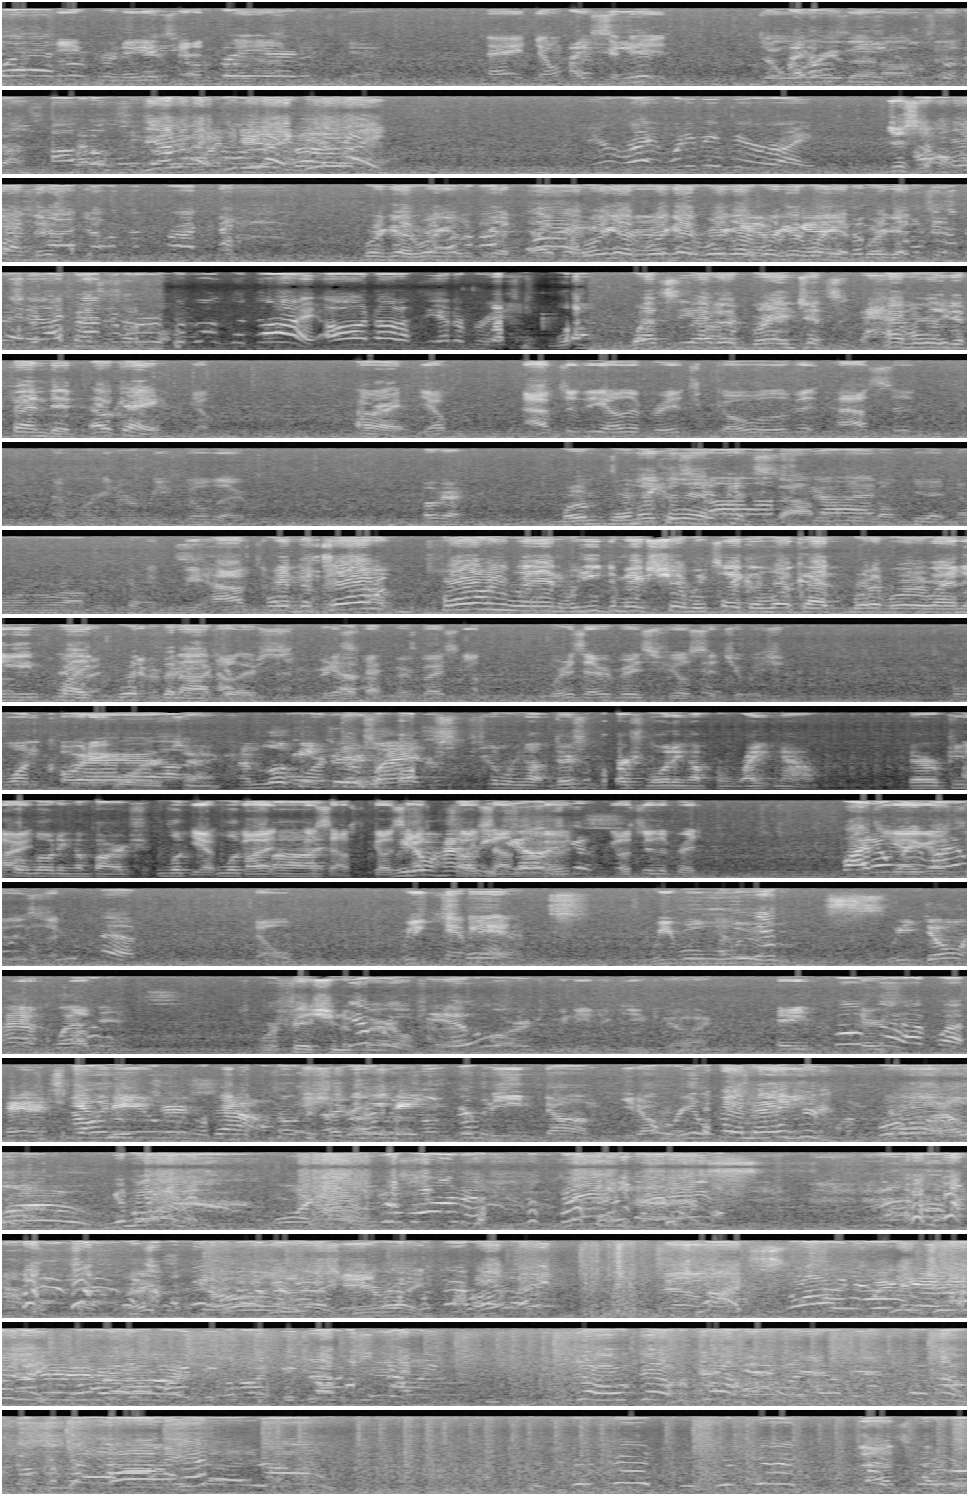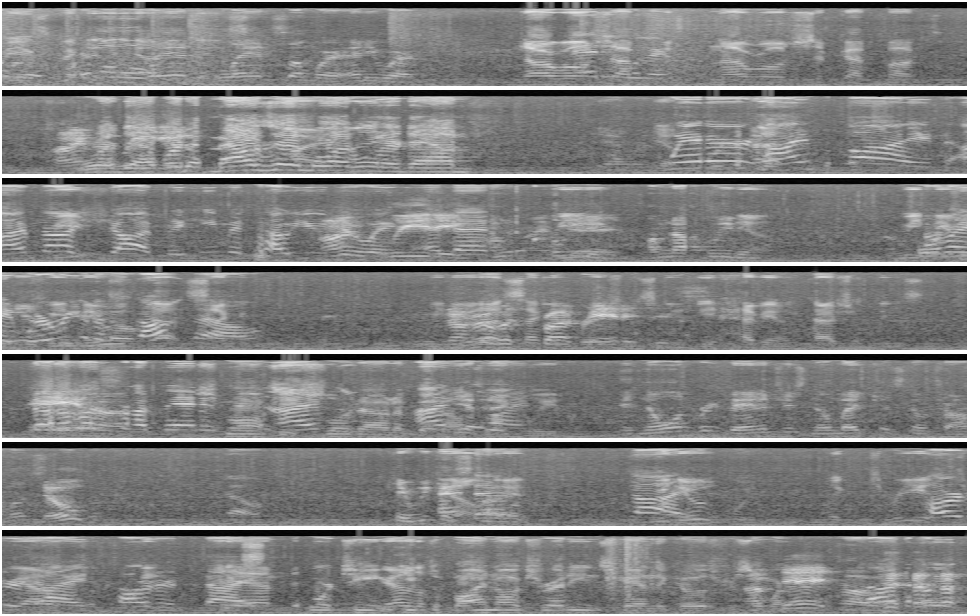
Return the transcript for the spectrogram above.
left. Keep grenades It's and Hey, don't I see it. Don't I worry don't about pistol offense. guns. I don't see You're right, you're right, you're right. You're right. What do you mean you're right? Just Oh hold on. There's, God, that was the truck. we're good. We're good. We're good. Okay, we're good. We're good. We're good. We're good. We're good. We're good. Wait a minute, I thought we were supposed to die. Oh no, that's the other bridge. Left, What's the other bridge? It's heavily defended. Okay. Yep. All right. Yep. After the other bridge, go a little bit past it, and we're gonna refill there. Okay. We'll, we'll make a little pit stop. God. Lucky that no one were on with guns. We have to. Hey, make before before we land, we need to make sure we take a look at whatever we're landing, stop. like Everybody- with everybody binoculars. Stop. Everybody stop. Everybody stop. What is everybody's fuel situation? One quarter. Where, Quarter tank. I'm looking to the There's a barge west. fueling up. There's a barge loading up right now. There are people Alright. loading a barge. Look, Yep. look. go, uh, go south. Go we south. don't have go any south. guns. Go, go through the bridge. Why don't we? Why don't we shoot them? No. We can't. We will lose. We don't have Yeah, up. weapons. We're fishing a Yeah, barrel for do. that barge. We need to keep going. hey, there's. to. Hey, it's get major south. Don't Let's distract get me. You're being dumb. You don't realize. Hey, Major. Hello. Good morning. Good morning. Let's go. You're right. You're right. All right. Shots. Oh, no, We're we're getting We're good. We're good. That's where we expected to Land, land somewhere, anywhere. Narwhal ship, Anywhere. Narwhal ship got fucked. I'm We're down. We're bleeding. down. Mauser and Malevolent are down. Yep, Where? we're. I'm fine. I'm not We- shot. Behemoth, how you I'm doing? bleeding. And I'm bleeding. I'm not bleeding. Yeah. We all knew, right, where are we we gonna stop now? second. We None knew of us second brought bridge was bandages. gonna be heavy on casualties. None of us uh, brought bandages. Smokey, I'm, slow down a bit. I'm I'll take lead. Did no one bring bandages? No medkits? No traumas? Nope. No. Okay, we can And stop. Then We died. knew like three. Carter three died. Carter died. 14. Keep the of binocs ready and scan the coast for somewhere. I'm somewhere. dead.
